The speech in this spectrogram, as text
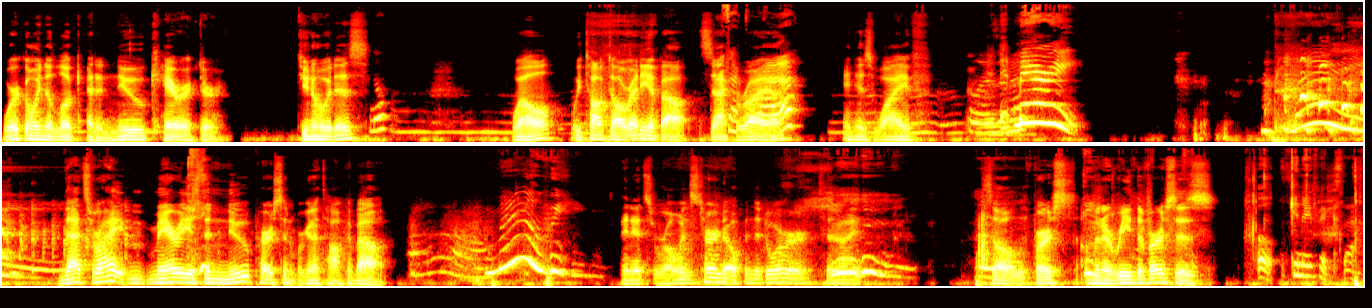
we're going to look at a new character. Do you know who it is? Nope. Well, we talked already about Zachariah Zachariah? and his wife. Mary. Mary. That's right, Mary is the new person we're going to talk about. Mary. And it's Rowan's turn to open the door tonight. So, first, I'm going to read the verses. Oh, can I fix that?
